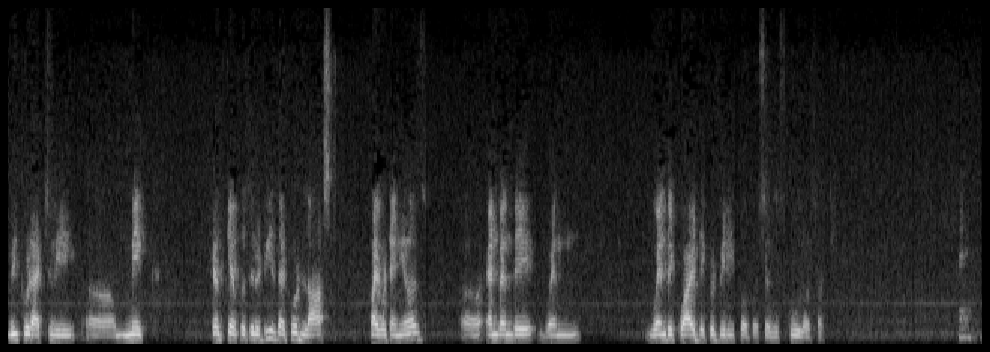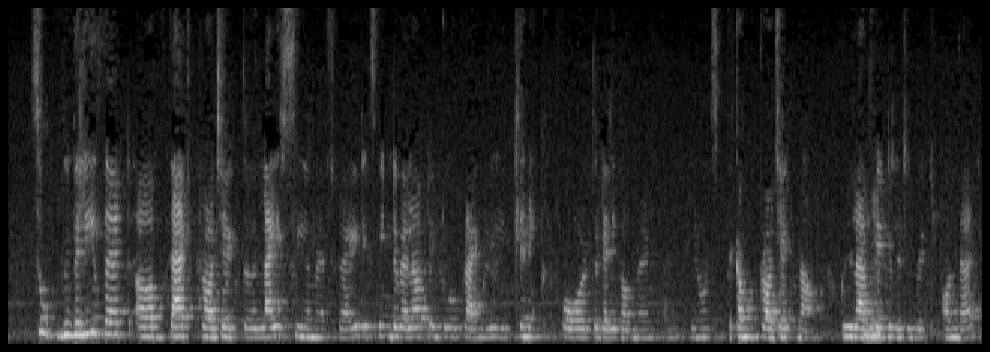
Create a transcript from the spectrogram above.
we could actually uh, make healthcare facilities that would last five or ten years, uh, and when they when when required, they could be repurposed as a school or such. Right. So we believe that uh, that project, the Life CMF, right, it's being developed into a primary clinic for the Delhi government, and you know it's become a project now. Could you elaborate mm-hmm. a little bit on that?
